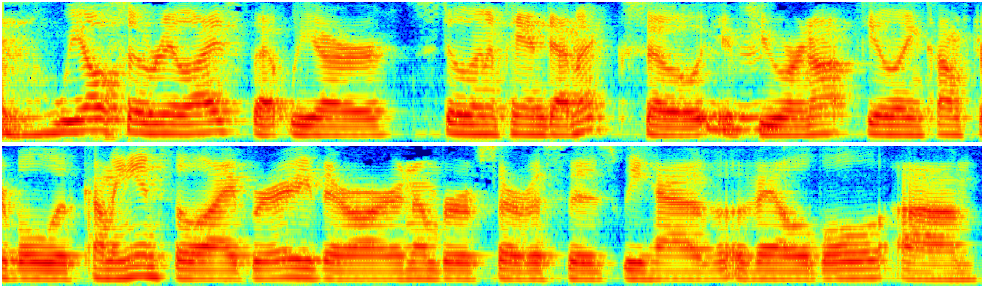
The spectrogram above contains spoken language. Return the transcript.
we also realize that we are still in a pandemic. So mm-hmm. if you are not feeling comfortable with coming into the library, there are a number of services we have available. Um,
